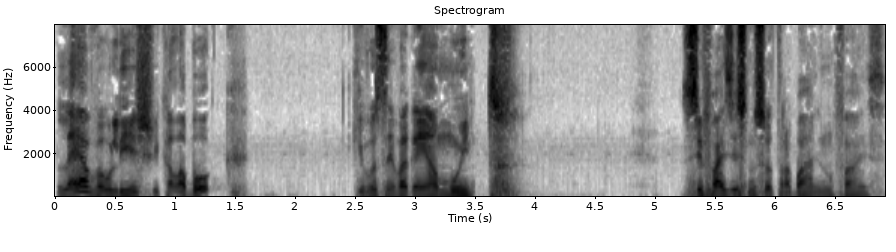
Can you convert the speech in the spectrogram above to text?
Leva o lixo e cala a boca. Que você vai ganhar muito. Você faz isso no seu trabalho, não faz?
